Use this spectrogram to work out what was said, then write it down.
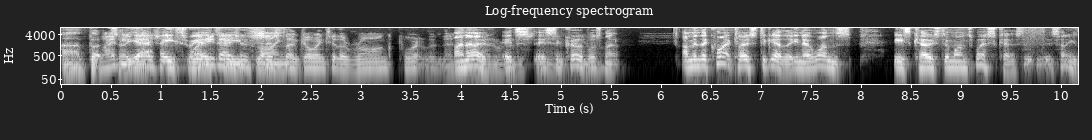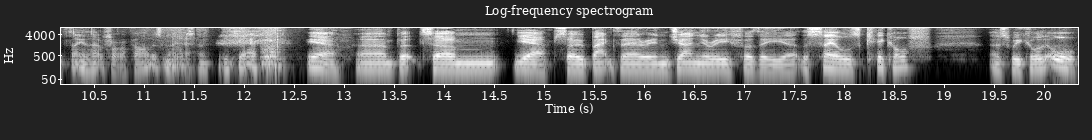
uh, but why do you yeah, guys, A380 why do you guys insist flying. on going to the wrong Portland? That's I know. I it's, it's incredible, isn't it? I mean, they're quite close together. You know, one's East Coast and one's West Coast. It's only, it's only that far apart, isn't it? So, Exactly. yeah, um, but um, yeah. So back there in January for the uh, the sales kickoff, as we call it, or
